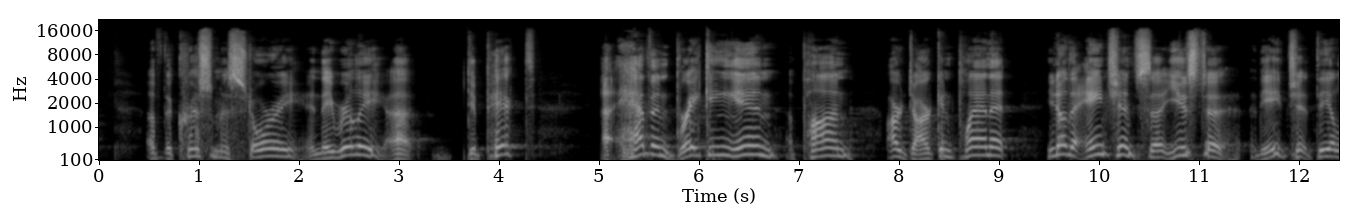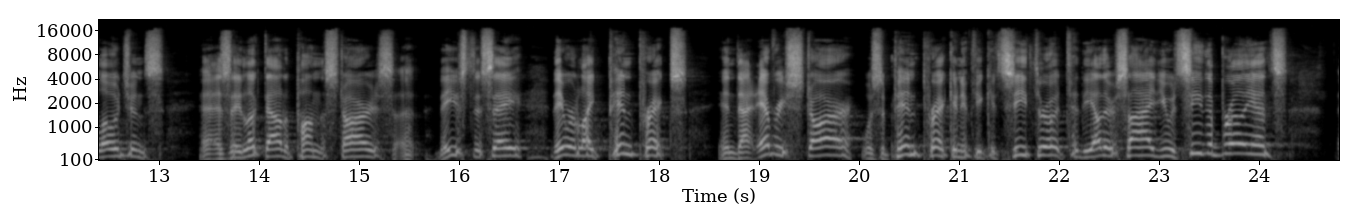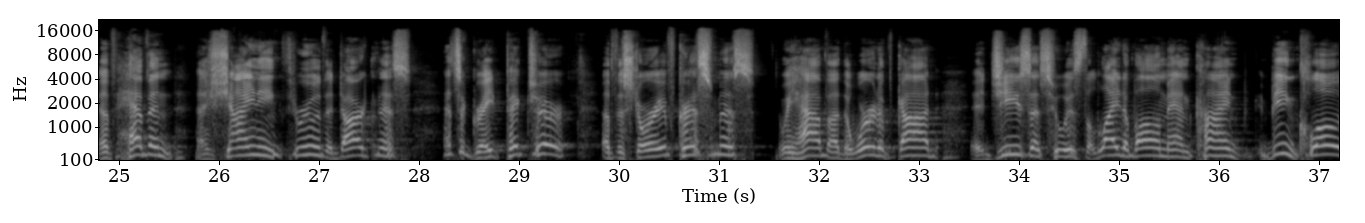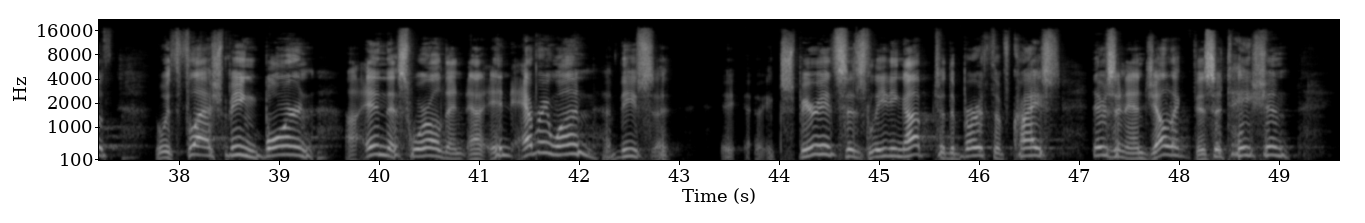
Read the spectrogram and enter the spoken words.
of the Christmas story, and they really uh, depict uh, heaven breaking in upon our darkened planet. You know, the ancients uh, used to, the ancient theologians, as they looked out upon the stars, they used to say they were like pinpricks, and that every star was a pinprick, and if you could see through it to the other side, you would see the brilliance of heaven uh, shining through the darkness. That's a great picture of the story of Christmas. We have uh, the Word of God, uh, Jesus, who is the light of all mankind, being clothed with flesh, being born uh, in this world. And uh, in every one of these uh, experiences leading up to the birth of Christ, there's an angelic visitation.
